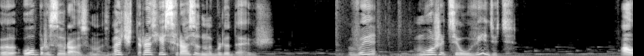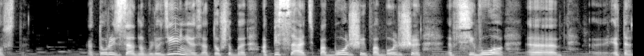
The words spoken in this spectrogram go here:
э, образы разума. Значит, раз есть разум наблюдающий, вы можете увидеть Фауста, который за наблюдение, за то, чтобы описать побольше и побольше всего, э, это,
